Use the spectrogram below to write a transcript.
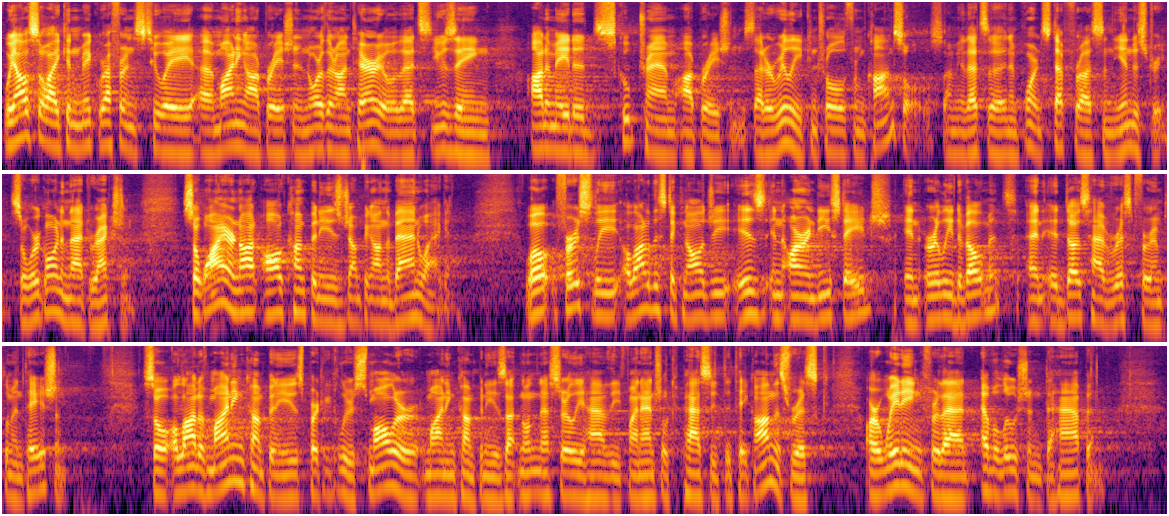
We also, I can make reference to a, a mining operation in Northern Ontario that's using automated scoop tram operations that are really controlled from consoles. I mean, that's a, an important step for us in the industry. So we're going in that direction. So why are not all companies jumping on the bandwagon? Well, firstly, a lot of this technology is in R&D stage, in early development, and it does have risk for implementation. So a lot of mining companies, particularly smaller mining companies that don't necessarily have the financial capacity to take on this risk, are waiting for that evolution to happen.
